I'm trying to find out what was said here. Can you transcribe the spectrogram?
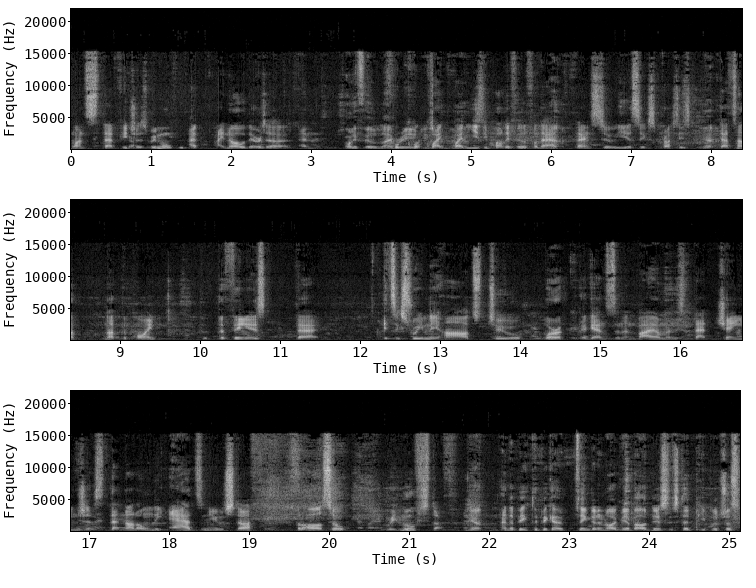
once that feature is removed? I, I know there's a an Polyfill library. qu- these quite quite easy polyfill for that, thanks to ES6 proxies. Yeah. That's not not the point. The, the thing is that it's extremely hard to work against an environment that changes, that not only adds new stuff, but also removes stuff. Yeah, and the big, the bigger thing that annoyed me about this is that people just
